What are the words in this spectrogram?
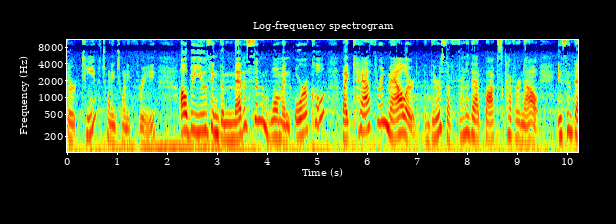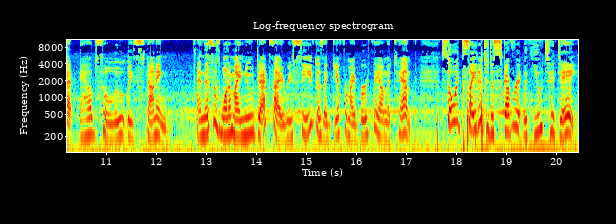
13th, 2023. I'll be using the Medicine Woman Oracle by Catherine Maillard. And there's the front of that box cover now. Isn't that absolutely stunning? And this is one of my new decks I received as a gift for my birthday on the 10th. So excited to discover it with you today.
